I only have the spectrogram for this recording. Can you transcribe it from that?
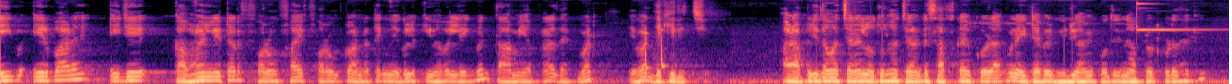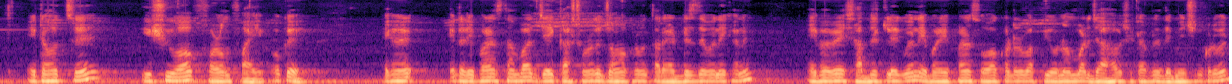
এই এরবারে এই যে covering letter form five form two undertaking এগুলো কীভাবে লিখবেন তা আমি আপনারা দেখবার এবার দেখিয়ে দিচ্ছি। আর আপনি যদি আমার চ্যানেল নতুন হয় চ্যানেলটা সাবস্ক্রাইব করে রাখবেন, এই টাইপের ভিডিও আমি প্রতিদিন আপলোড করে থাকি। এটা হচ্ছে issue of form five okay এখানে এটা রেফারেন্স নাম্বার যেই কাস্টমারকে জমা করবেন তার অ্যাড্রেস দেবেন এখানে। এইভাবে সাবজেক্ট লিখবেন, এবার রেফারেন্স ওয়ার্ক অর্ডার বা পিও নাম্বার যা হবে সেটা আপনি মেনশন করবেন।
